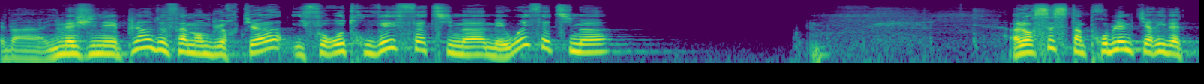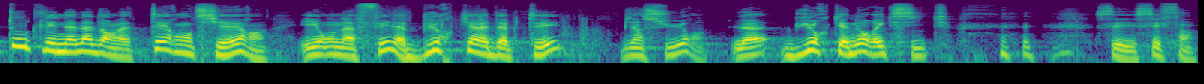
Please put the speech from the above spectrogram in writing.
Eh ben, imaginez plein de femmes en burqa, il faut retrouver Fatima. Mais où est Fatima? Alors ça, c'est un problème qui arrive à toutes les nanas dans la terre entière, et on a fait la burqa adaptée, bien sûr, la burqanorexique. c'est c'est fin.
